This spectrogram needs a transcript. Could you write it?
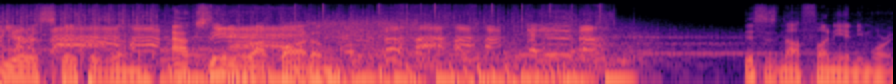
pure escapism, actually hitting rock bottom. This is not funny anymore.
